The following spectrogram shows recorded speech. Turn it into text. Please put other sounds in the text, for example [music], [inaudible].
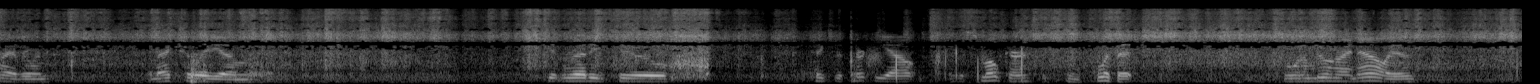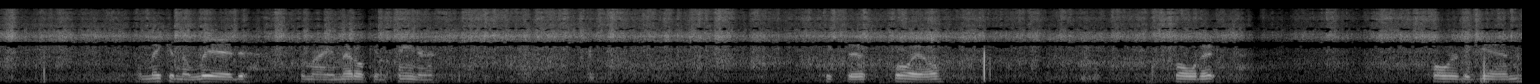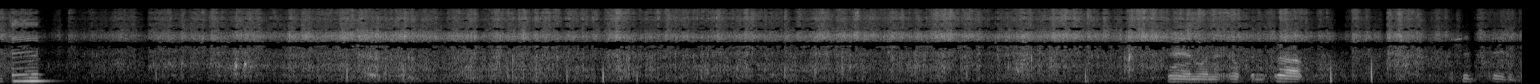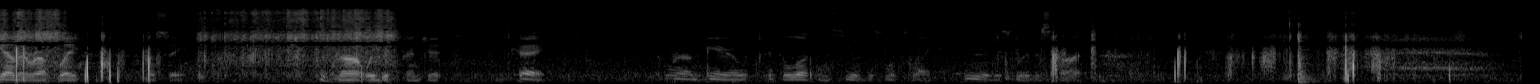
Hi everyone. I'm actually um, getting ready to take the turkey out of the smoker and flip it. So what I'm doing right now is I'm making the lid for my metal container. Take this foil, fold it, it again. Then when it opens up, it should stay together roughly. Let's see. If not, we just pinch it. Okay. Come around here, let's take a look and see what this looks like. Ooh, this lid is hot.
